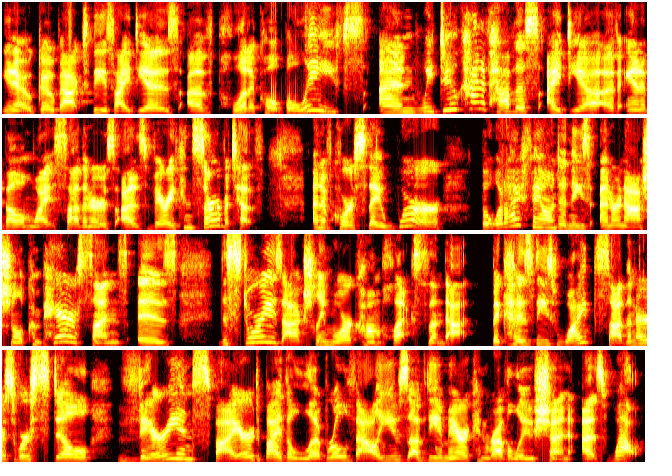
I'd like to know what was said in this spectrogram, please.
you know, go back to these ideas of political beliefs. And we do kind of have this idea of antebellum white Southerners as very conservative. And of course, they were. But what I found in these international comparisons is the story is actually more complex than that because these white Southerners were still very inspired by the liberal values of the American Revolution as well.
